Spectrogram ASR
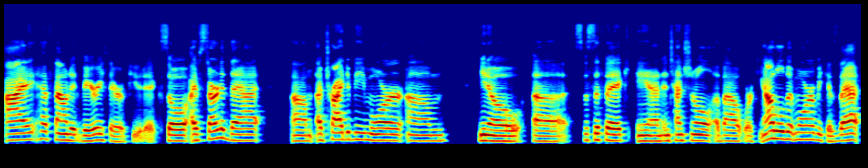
I have found it very therapeutic. So I've started that. Um, I've tried to be more, um, you know, uh, specific and intentional about working out a little bit more because that,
